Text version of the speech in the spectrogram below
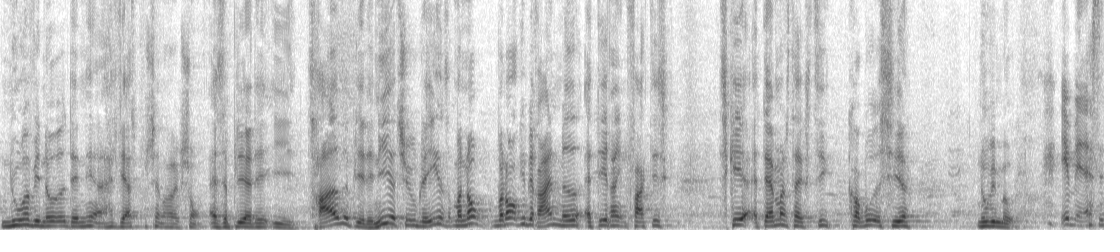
nu har vi nået den her 70% reduktion. Altså bliver det i 30, bliver det 29, bliver det 31? Hvornår, hvornår kan vi regne med, at det rent faktisk sker, at Danmarks Statistik kommer ud og siger, nu er vi mål? Jamen altså,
